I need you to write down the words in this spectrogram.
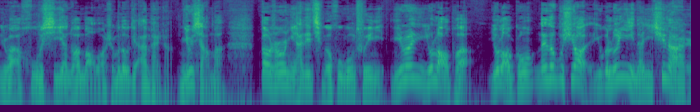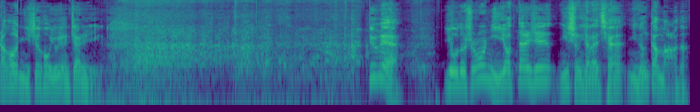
是吧？护膝啊、暖宝宝什么都得安排上。你就想吧，到时候你还得请个护工推你。你说有老婆有老公，那都不需要，有个轮椅呢，你去哪儿？然后你身后永远站着一个，对不对？有的时候你要单身，你省下来钱，你能干嘛呢？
